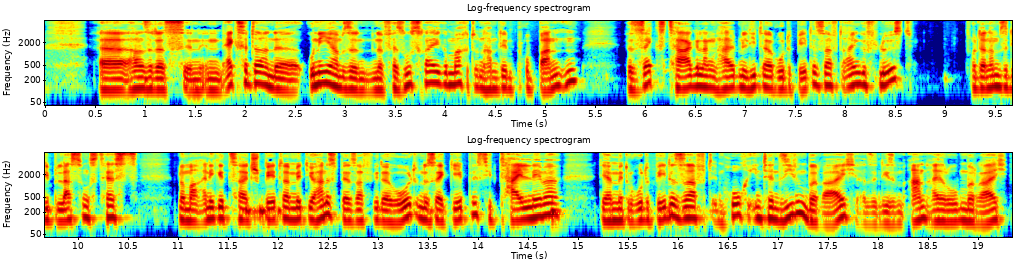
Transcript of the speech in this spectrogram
äh, haben sie das in, in Exeter an der Uni, haben sie eine Versuchsreihe gemacht und haben den Probanden sechs Tage lang einen halben Liter rote Betesaft eingeflößt. Und dann haben sie die Belastungstests nochmal einige Zeit später mit Johannisbeersaft wiederholt. Und das Ergebnis, die Teilnehmer, die haben mit rote Betesaft im hochintensiven Bereich, also in diesem anaeroben Bereich,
